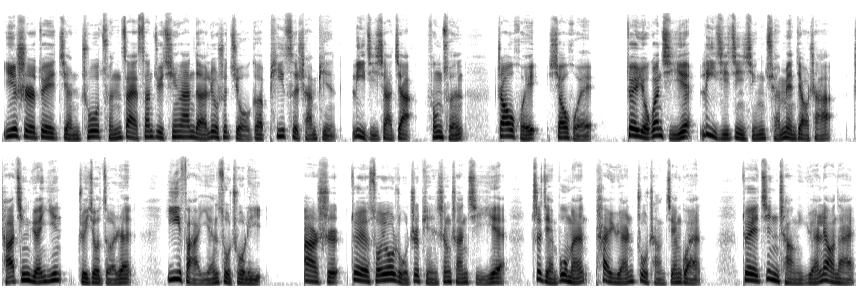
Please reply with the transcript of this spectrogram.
一是对检出存在三聚氰胺的六十九个批次产品立即下架、封存、召回、销毁；对有关企业立即进行全面调查，查清原因，追究责任，依法严肃处理。二是对所有乳制品生产企业、质检部门派员驻场监管，对进厂原料奶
